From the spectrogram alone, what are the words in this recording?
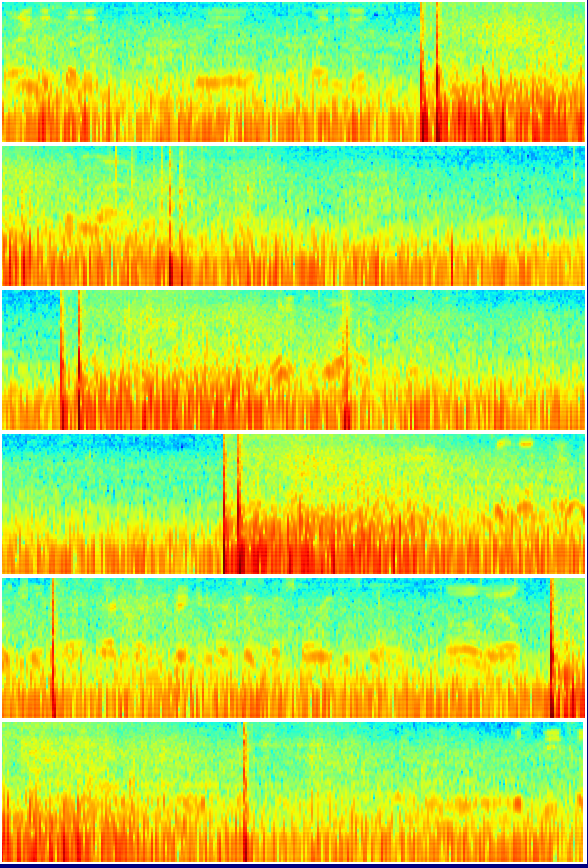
Fineness of it. Here he is. How fine he gets. Double laugh. Just wanted to go off. It's a long fireworks show. It's not gonna let me take anymore. It says my storage is full. Oh well. This beats uh,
